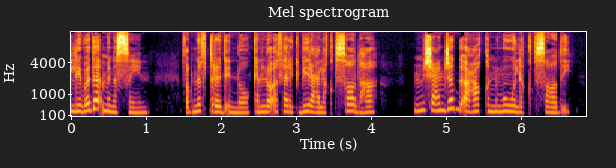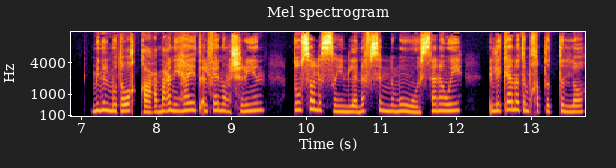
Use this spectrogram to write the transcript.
اللي بدأ من الصين. فبنفترض إنه كان له أثر كبير على اقتصادها مش عن جد أعاق النمو الاقتصادي. من المتوقع مع نهاية 2020 توصل الصين لنفس النمو السنوي اللي كانت مخططة له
